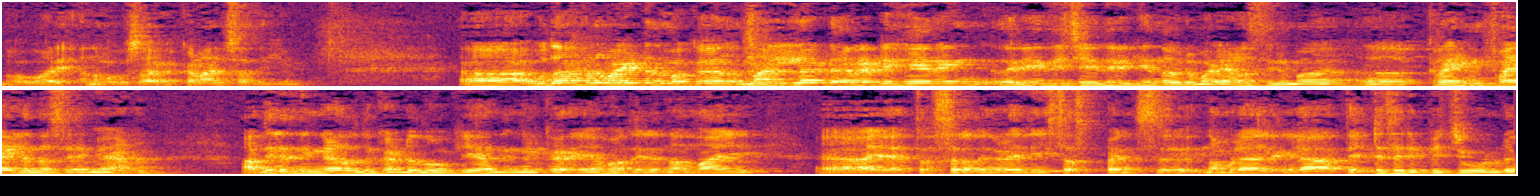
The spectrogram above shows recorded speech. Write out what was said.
നമുക്ക് നമുക്ക് കാണാൻ സാധിക്കും. ഉദാഹരണമായിട്ട് നമുക്ക് നല്ല റെഡ് ഹിയറിംഗ് രീതി ചെയ്തിരിക്കുന്ന ഒരു മലയാള സിനിമ ക്രൈം ഫയൽ എന്ന സിനിമയാണ്. അതിൽ നിങ്ങൾ അതൊന്ന് കണ്ടു നോക്കിയാൽ നിങ്ങൾക്കറിയാം അതിൽ നന്നായി എത്ര സ്ഥലങ്ങളിൽ ഈ സസ്പെൻസ് നമ്മളെ അല്ലെങ്കിൽ ആ തെറ്റിദ്ധരിപ്പിച്ചുകൊണ്ട്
